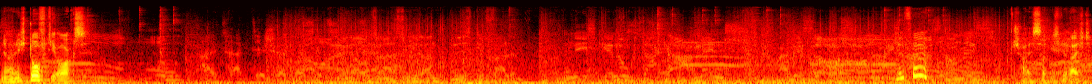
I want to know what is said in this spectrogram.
Ja, nicht doof, die Orks. Hilfe! Scheiße, hat nicht gereicht.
